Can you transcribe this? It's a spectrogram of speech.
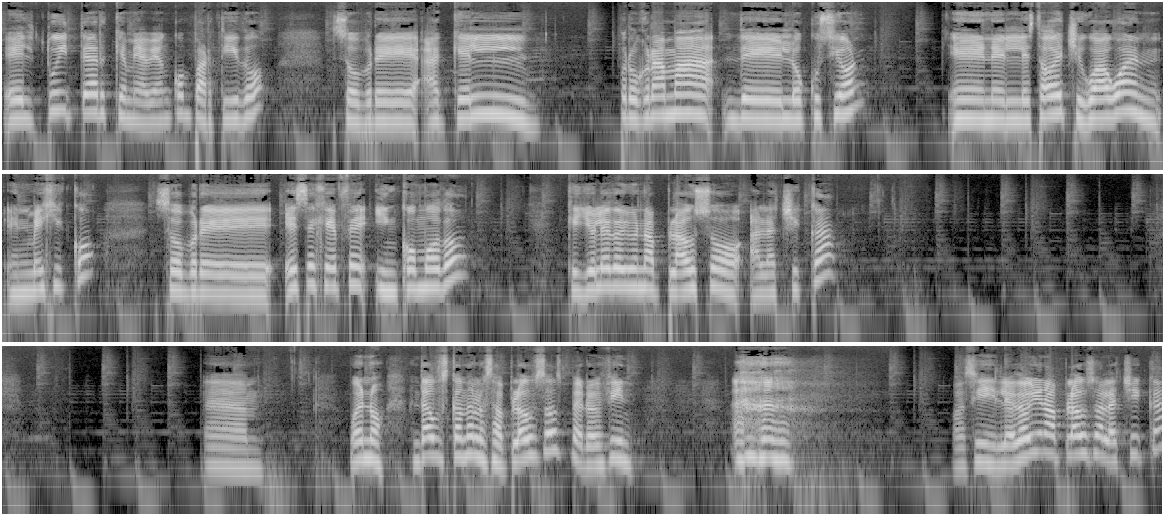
el Twitter que me habían compartido sobre aquel programa de locución en el estado de Chihuahua, en, México, sobre ese jefe incómodo, que yo le doy un aplauso a la chica. Em, bueno, anda buscando los aplausos, pero en fin. o sí, le doy un aplauso a la chica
